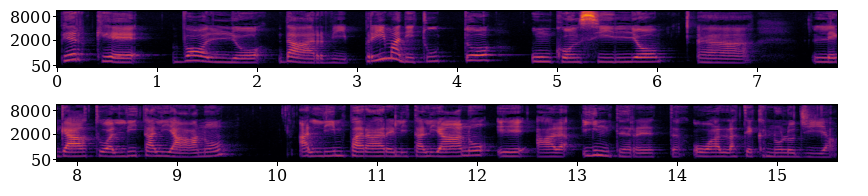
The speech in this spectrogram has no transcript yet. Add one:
perché voglio darvi prima di tutto un consiglio eh, legato all'italiano all'imparare l'italiano e a internet o alla tecnologia,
